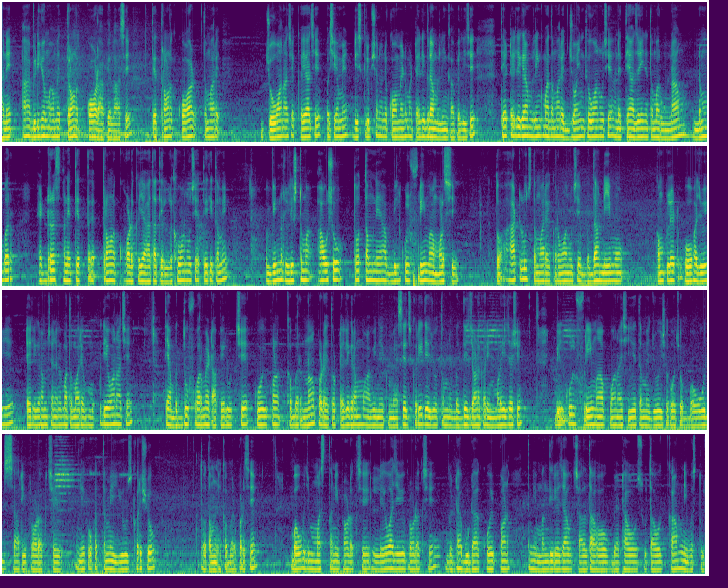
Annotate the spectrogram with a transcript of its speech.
અને આ વિડીયોમાં અમે ત્રણ કોડ આપેલા હશે. તે ત્રણ કોડ તમારે જોવાના છે, કયા છે. પછી અમે ડિસ્ક્રિપ્શન અને કોમેન્ટમાં ટેલિગ્રામ લિંક આપેલી છે. તે ટેલિગ્રામ લિંકમાં તમારે જોઈન થવાનું છે અને ત્યાં જઈને તમારું નામ નંબર એડ્રેસ અને તે, ત્રણ કોડ કયા હતા તે લખવાનું છે. તેથી તમે વિનર લિસ્ટમાં આવશો તો તમને આ બિલકુલ ફ્રીમાં મળશે. તો આટલું જ તમારે કરવાનું છે. બધા નિયમો કમ્પ્લેટ હોવા જોઈએ. ટેલિગ્રામ ચેનલમાં તમારે મૂકી દેવાના છે. ત્યાં બધું ફોર્મેટ આપેલું જ છે. કોઈ પણ ખબર ન પડે તો ટેલિગ્રામમાં આવીને એક મેસેજ કરી દેજો. તમને બધી જાણકારી મળી જશે. બિલકુલ ફ્રીમાં આપવાના છીએ તમે જોઈ શકો છો. બહુ જ સારી પ્રોડક્ટ છે. એક વખત તમે યુઝ કરશો તો તમને ખબર પડશે. બહુ જ મસ્તની પ્રોડક્ટ છે, લેવા જેવી પ્રોડક્ટ છે. ગઢા બુઢા કોઈ પણ તમે મંદિરે જાઓ, ચાલતા હોવ, બેઠા હોવ, સૂતા હોવ, કામની વસ્તુ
